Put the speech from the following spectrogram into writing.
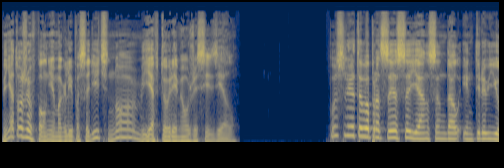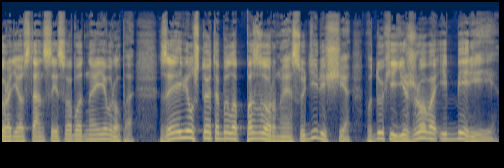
Меня тоже вполне могли посадить, но я в то время уже сидел». После этого процесса Янсен дал интервью радиостанции «Свободная Европа». Заявил, что это было позорное судилище в духе Ежова и Берии.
